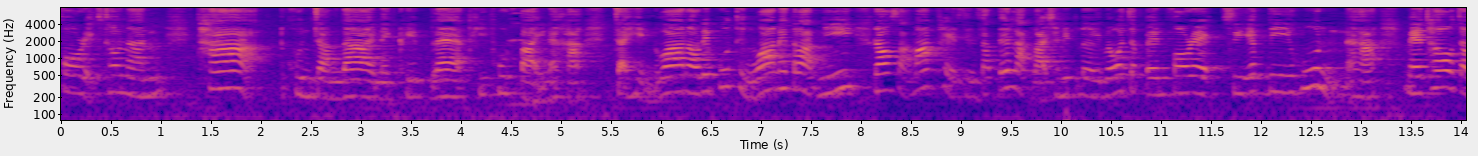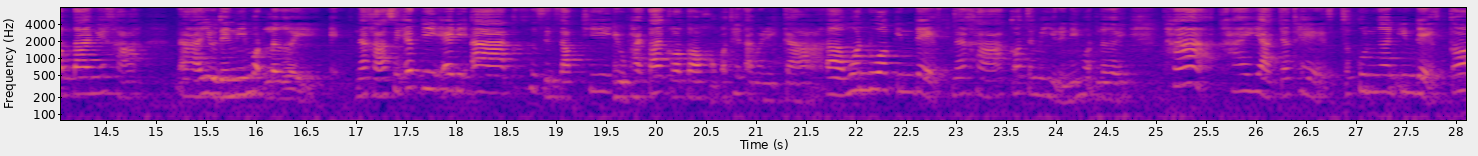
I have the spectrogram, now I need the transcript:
Forex เท่านั้น ถ้าคุณจำได้ในคลิปแรกที่พูดไปนะคะ จะเห็นว่าเราได้พูดถึงว่าในตลาดนี้เราสามารถเทรดสินทรัพย์ได้หลากหลายชนิดเลย ไม่ว่าจะเป็น Forex CFD หุ้นนะคะ Metal จำได้ไหมคะนะคะอยู่ในนี้หมดเลย นะคะ CFD ADR ก็คือสินทรัพย์ที่อยู่ภายใต้กรตของประเทศอเมริกาเอ่อมวลรวมอินเด็กซ์นะคะก็จะมีอยู่ในนี้หมดเลย ถ้าใครอยากจะเทรดสกุลเงินอินเด็กซ์ก็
